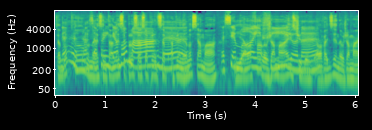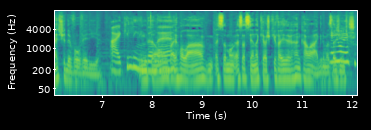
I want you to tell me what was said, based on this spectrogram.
se Né? adotando, Tá se né? Assim, tá aprendendo nesse processo amar, aprend- se- né? aprendendo a se amar. É ser e mãe, ela fala, eu jamais filho, te né? Ela vai dizer, né? Eu jamais te devolveria. Ai, que linda, então né? vai rolar essa, essa cena que eu acho que vai arrancar lágrimas da Eu gente. acho-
